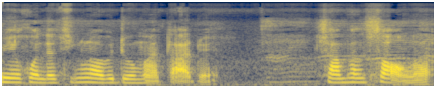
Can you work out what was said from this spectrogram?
มีคนจะทิ้งเราไปดูมาตาด้วย สามพันสองอะ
